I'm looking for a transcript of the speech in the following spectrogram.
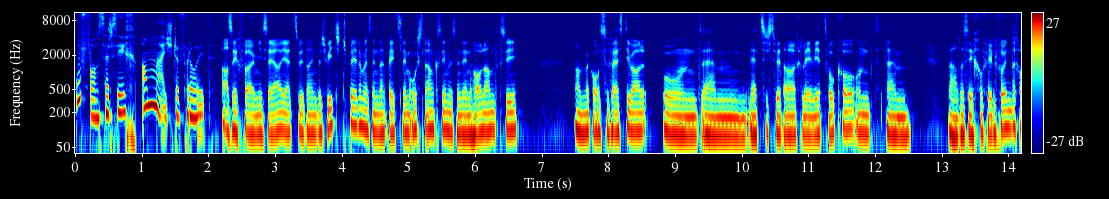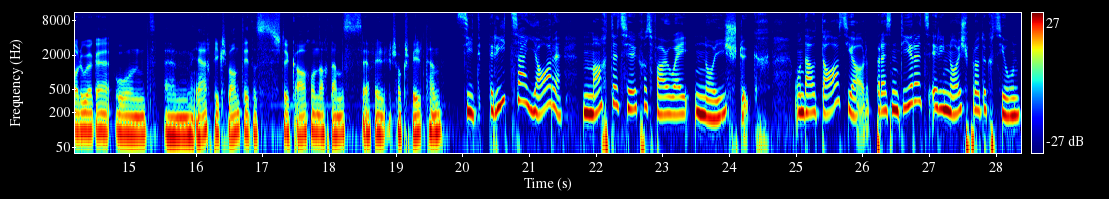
auf was er sich am meisten freut. Also ich freue mich sehr, jetzt wieder in der Schweiz zu spielen. Wir sind ein bisschen im Ausland, gewesen. wir sind in Holland gewesen, an einem grossen Festival und ähm, jetzt ist es wieder ein bisschen wie zurückgekommen und ähm, werden sicher viele Freunde schauen und ähm, ja, ich bin gespannt, wie das Stück ankommt, nachdem wir sehr viel schon gespielt haben. Seit 13 Jahren macht der Circus Faraway neue Stücke. Und auch dieses Jahr präsentiert sie ihre neueste Produktion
